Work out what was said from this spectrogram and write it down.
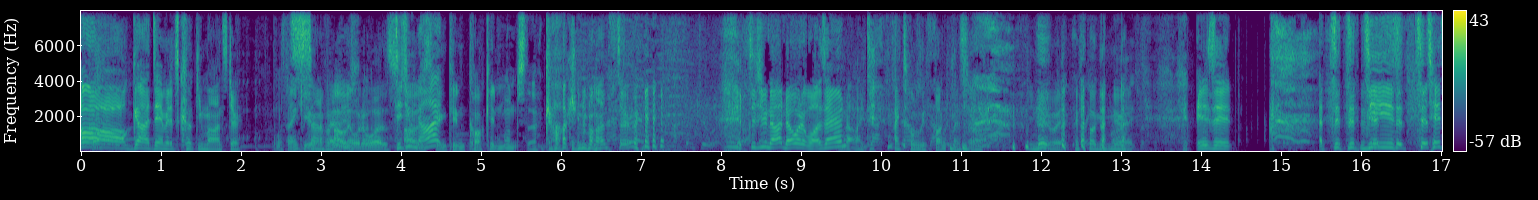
Oh. oh god damn it! It's Cookie Monster. Well, thank you. Son of a- I didn't know what it was. Did you I was not? thinking cocking monster. Cocking Monster. Did you not know what it was, Aaron? No, I didn't. I totally fucked myself. I knew it. I fucking knew it. Is it these tit tit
